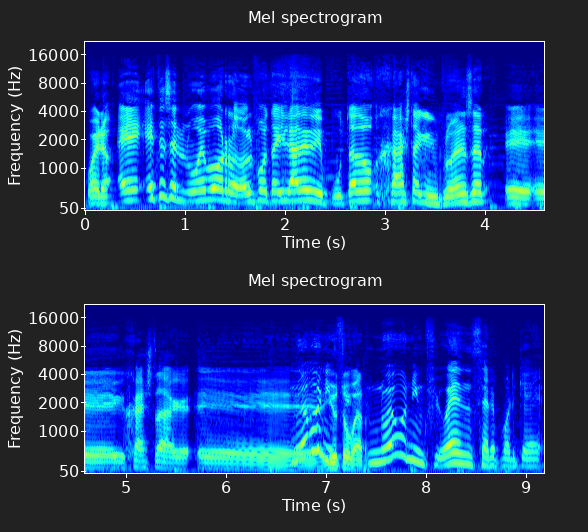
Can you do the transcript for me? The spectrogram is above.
Bueno, eh, este es el nuevo Rodolfo Tailade, diputado, hashtag influencer, eh, eh, hashtag eh, nuevo, youtuber. nuevo en influencer, porque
